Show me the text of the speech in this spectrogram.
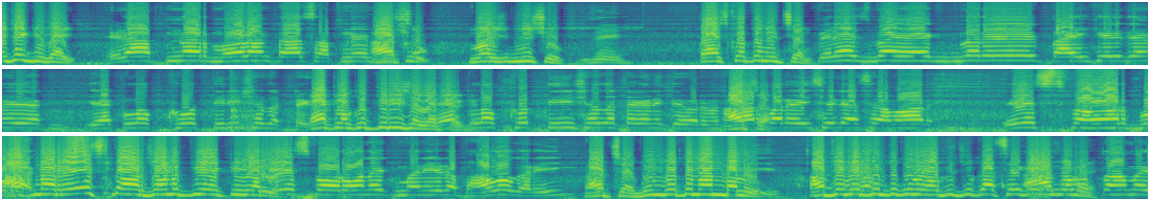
এটা কি ভাই? এটা আপনার মডার্ন টাচ আপনার আচ্ছা মিশুক। মিশুক। জি। প্রাইস কত নিচ্ছেন? প্রাইস ভাই একবারে পাইকারি দামে এক- লক্ষ তিরিশ হাজার টাকা। এক লক্ষ তিরিশ হাজার এক টাকা। লক্ষ তিরিশ হাজার টাকা নিতে পারবেন। আচ্ছা। তারপরে এই সাইডে আছে আমার এস পাওয়ার আপনার রেস পাওয়ার জনপ্রিয় একটি গাড়ি। এস পাওয়ার অনেক মানে এটা ভালো গাড়ি। আচ্ছা গুণগত মান ভালো। আজ পর্যন্ত কোনো অভিযোগ আছে গাড়ির নামে? তো আমার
